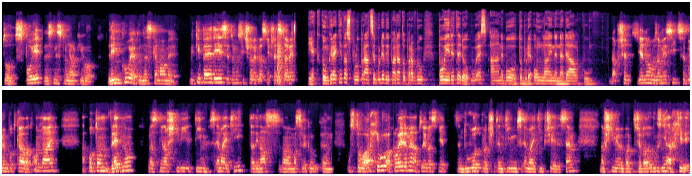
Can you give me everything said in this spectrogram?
to spojit ve smyslu nějakého linku, jako dneska máme Wikipedii, si to musí člověk vlastně představit. Jak konkrétně ta spolupráce bude vypadat opravdu? Pojedete do USA nebo to bude online na dálku? Napřed jednou za měsíc se budeme potkávat online a potom v lednu vlastně navštíví tým z MIT, tady nás na Masaryku um, ústavu archivu a pojedeme a to je vlastně ten důvod, proč ten tým z MIT přijede sem. Navštívíme pak třeba různé archivy.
